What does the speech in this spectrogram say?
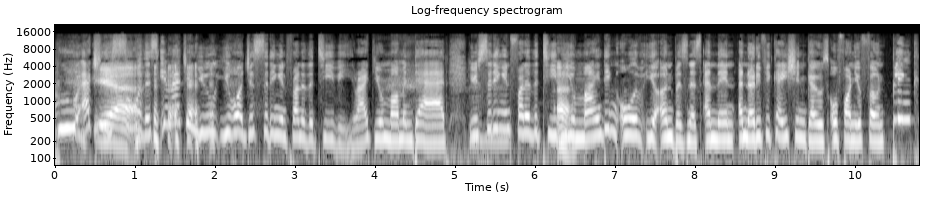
who actually Yeah. saw this. Imagine you you are just sitting in front of the TV, right? Your mom and dad. You're sitting in front of the TV, Uh. you're minding all of your own business, and then a notification goes off on your phone. Blink!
